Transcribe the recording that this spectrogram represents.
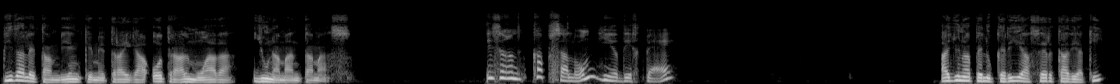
pídale también que me traiga otra almohada y una manta más. Is er een kapsalon hier dichtbij? ¿Hay una peluquería cerca de aquí?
